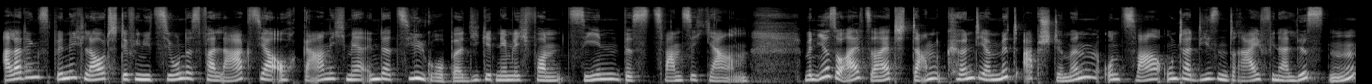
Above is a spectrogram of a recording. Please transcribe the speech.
Allerdings bin ich laut Definition des Verlags ja auch gar nicht mehr in der Zielgruppe. Die geht nämlich von 10 bis 20 Jahren. Wenn ihr so alt seid, dann könnt ihr mit abstimmen und zwar unter diesen drei Finalisten.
